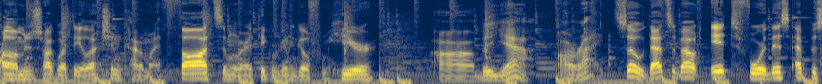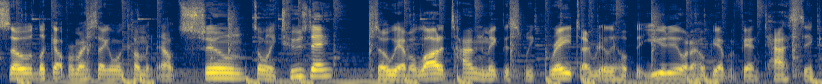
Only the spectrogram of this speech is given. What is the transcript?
Um, and just talk about the election, kind of my thoughts and where I think we're going to go from here. Uh, but yeah, all right. So that's about it for this episode. Look out for my second one coming out soon. It's only Tuesday, so we have a lot of time to make this week great. I really hope that you do, and I hope you have a fantastic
